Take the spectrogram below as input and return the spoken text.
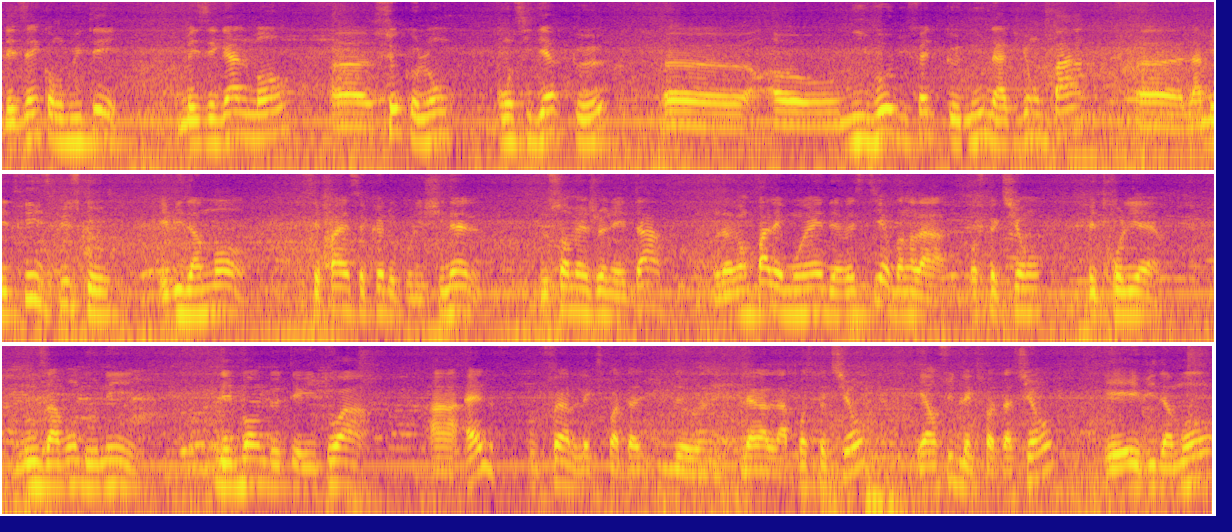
les incongruités, mais également euh, ce que l'on considère que au niveau du fait que nous n'avions pas euh, la maîtrise, puisque évidemment, ce n'est pas un secret de polichinelle. Nous sommes un jeune État, nous n'avons pas les moyens d'investir dans la prospection pétrolière. Nous avons donné des banques de territoire à ELF pour faire la, prospection et ensuite l'exploitation. Et évidemment,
